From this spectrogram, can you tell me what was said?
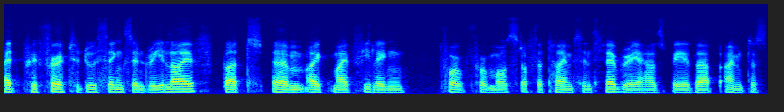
I'd prefer to do things in real life, but um, like my feeling for for most of the time since February has been that I'm just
